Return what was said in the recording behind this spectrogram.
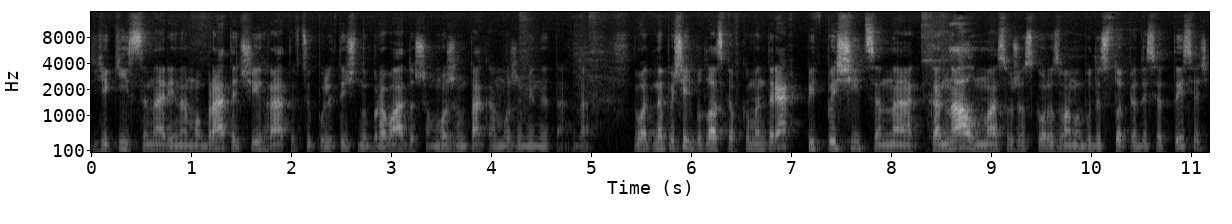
який сценарій нам обрати, чи грати в цю політичну браваду, що можемо так, а можемо і не так. Да? От, напишіть, будь ласка, в коментарях, підпишіться на канал. У нас вже скоро з вами буде 150 тисяч.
